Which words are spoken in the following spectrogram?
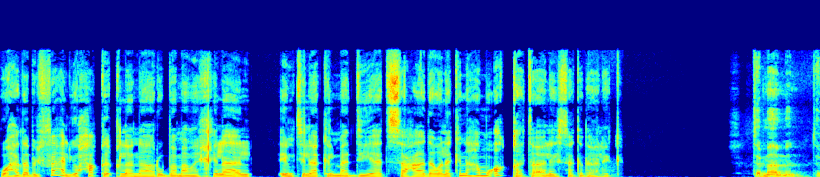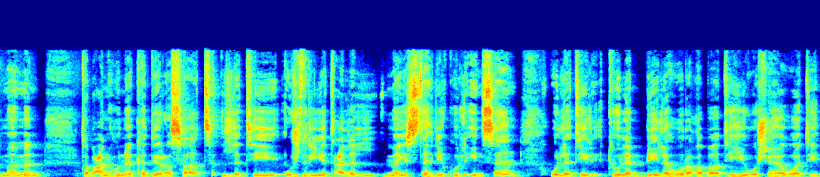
وهذا بالفعل يحقق لنا ربما من خلال امتلاك الماديات سعادة ولكنها مؤقتة أليس كذلك؟ تماما تماما. طبعا هناك دراسات التي أجريت على ما يستهلك الإنسان والتي تلبي له رغباته وشهواته.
